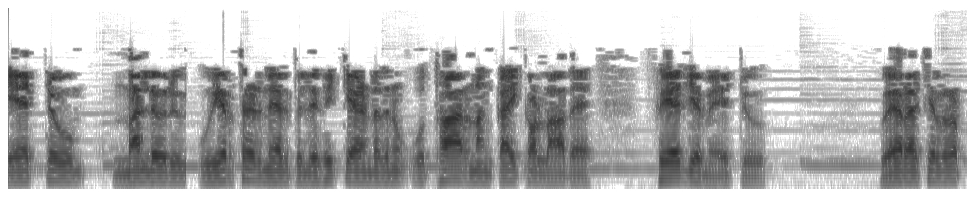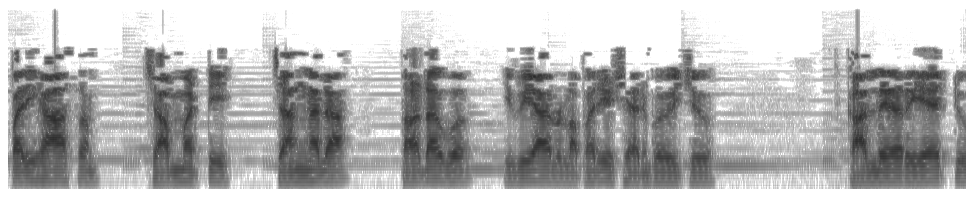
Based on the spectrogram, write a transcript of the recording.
ഏറ്റവും നല്ലൊരു ഉയർത്തെഴുന്നേൽപ്പ് ലഭിക്കേണ്ടതിന് ഉദ്ധാരണം കൈക്കൊള്ളാതെ ഭേദ്യമേറ്റു. വേറെ ചിലർ പരിഹാസം ചമ്മട്ടി ചങ്ങല തടവ് ഇവയാലുള്ള പരീക്ഷ അനുഭവിച്ചു. കല്ലേറിയേറ്റു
